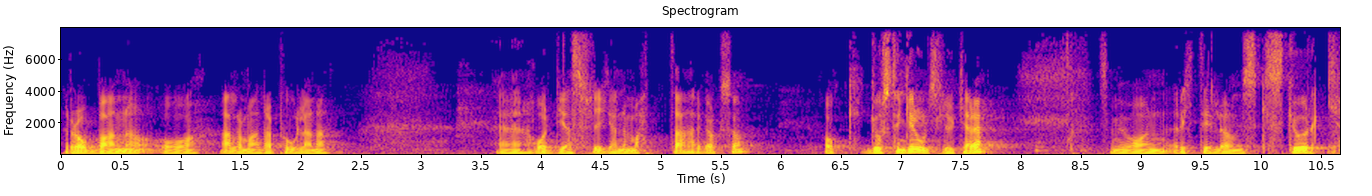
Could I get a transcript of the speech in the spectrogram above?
Robban och alla de andra polarna. Eh, Hodjas flygande matta hade vi också. Och Gusten Grodslukare, som ju var en riktig lömsk skurk.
